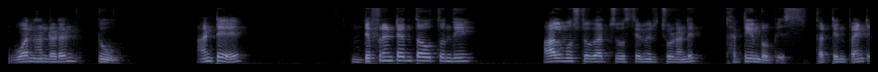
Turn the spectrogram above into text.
వన్ హండ్రెడ్ అండ్ టూ అంటే డిఫరెంట్ ఎంత అవుతుంది? ఆల్మోస్ట్గా చూస్తే మీరు చూడండి thirteen rupees thirteen point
